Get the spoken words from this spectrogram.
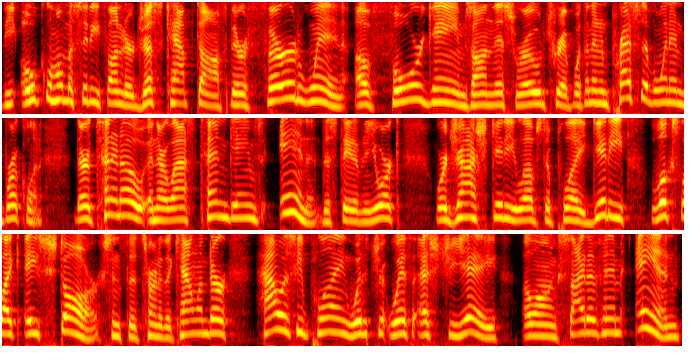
The Oklahoma City Thunder just capped off their third win of four games on this road trip with an impressive win in Brooklyn. They're 10 0 in their last 10 games in the state of New York, where Josh Giddey loves to play. Giddey looks like a star since the turn of the calendar. How is he playing with, with SGA alongside of him? And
